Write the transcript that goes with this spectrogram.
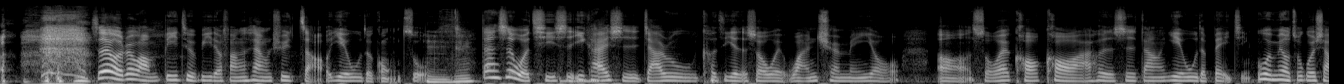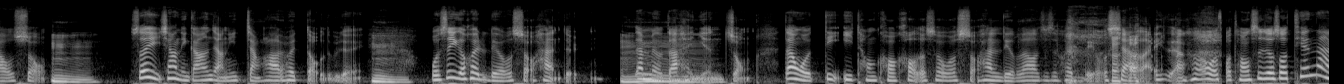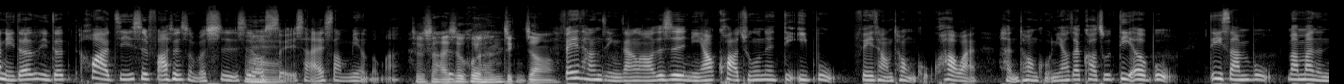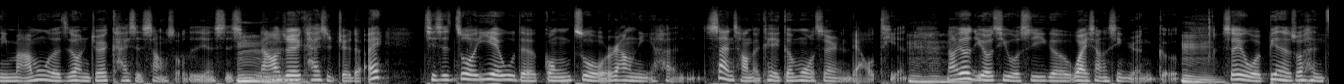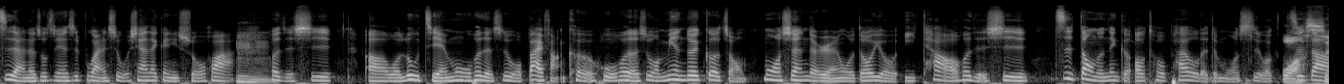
所以我就往 B to B 的方向去找业务的工作。嗯哼，但是我其实一开始加入科技业的时候，我也完全没有。呃，所谓 call call 啊，或者是当业务的背景，我也没有做过销售，嗯，所以像你刚刚讲，你讲话会抖，对不对？嗯，我是一个会流手汗的人，嗯、但没有到很严重。但我第一通 call call 的时候，我手汗流到就是会流下来，然后我我同事就说：“天哪，你的你的话机是发生什么事？是有水洒在上面了吗？”就是还是会很紧张，非常紧张。然后就是你要跨出那第一步，非常痛苦，跨完很痛苦，你要再跨出第二步。第三步，慢慢的你麻木了之后，你就会开始上手这件事情，嗯、然后就会开始觉得，哎、欸，其实做业务的工作让你很擅长的可以跟陌生人聊天，嗯、然后又尤其我是一个外向性人格，嗯、所以我变得说很自然的做这件事，不管是我现在在跟你说话，嗯、或者是呃我录节目，或者是我拜访客户，或者是我面对各种陌生的人，我都有一套或者是自动的那个 autopilot 的模式，我知道。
